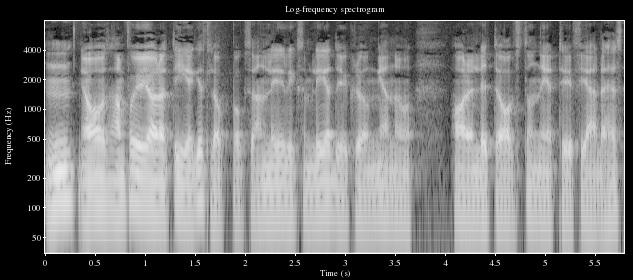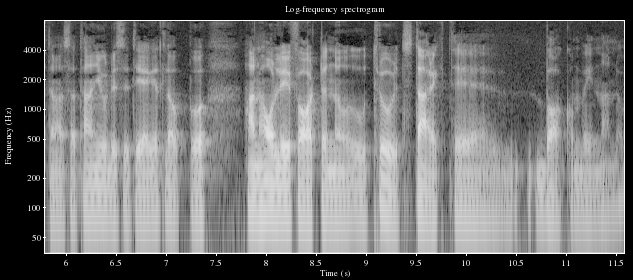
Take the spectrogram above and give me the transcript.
Mm, ja, han får ju göra ett eget lopp också. Han liksom leder ju klungan och har en lite avstånd ner till fjärde hästen. Så att han gjorde sitt eget lopp. Och han håller ju farten otroligt starkt bakom vinnaren. Då.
